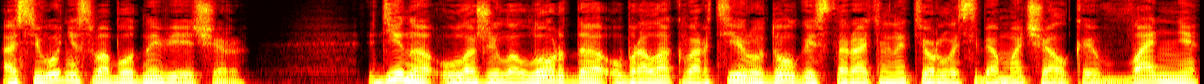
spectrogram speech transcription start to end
а сегодня свободный вечер. Дина уложила лорда, убрала квартиру, долго и старательно терла себя мочалкой в ванне.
